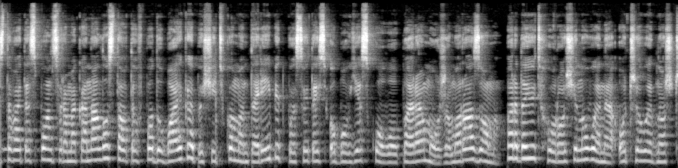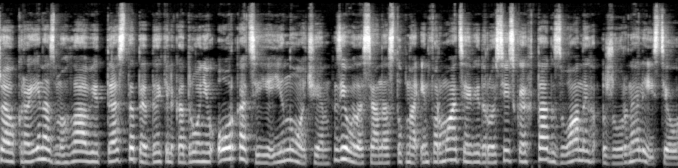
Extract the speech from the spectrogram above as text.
ставайте спонсорами каналу, ставте вподобайки, пишіть коментарі, підписуйтесь обов'язково. Переможемо разом. Передають хороші новини. Очевидно, ще Україна змогла відтестити декілька дронів орка цієї ночі. З'явилася наступна інформація від російських так званих журналістів.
